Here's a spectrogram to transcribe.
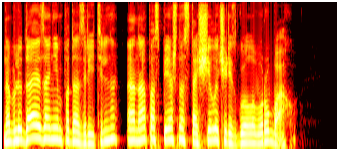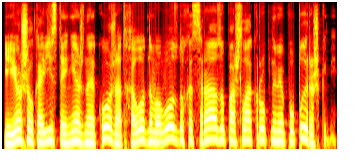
Наблюдая за ним подозрительно, она поспешно стащила через голову рубаху. Ее шелковистая нежная кожа от холодного воздуха сразу пошла крупными пупырышками,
